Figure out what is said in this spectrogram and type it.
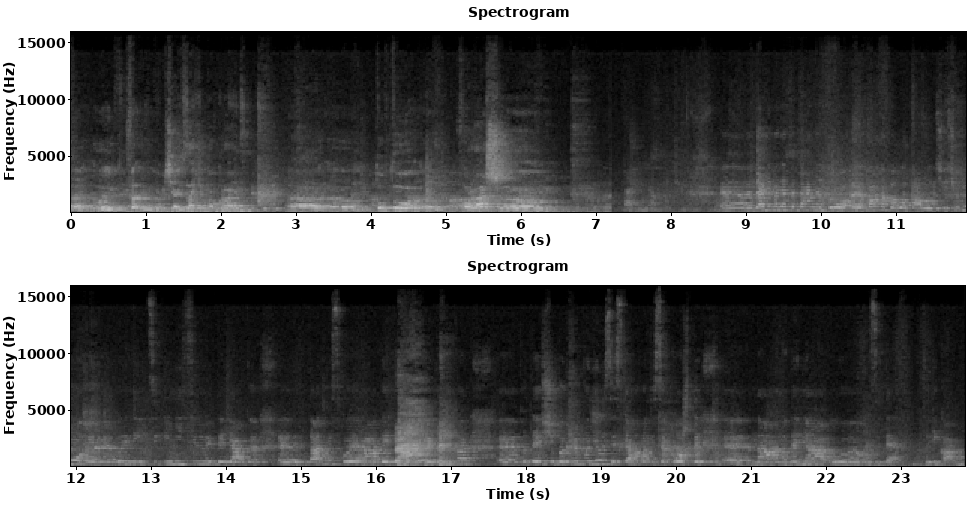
е, вибачаю, західноукраїнське. Е, е, Тобто вараж Е, Далі мене питання до пана Павла Павловича. Чому ви не ініціюєте як депутат міської ради, як лікар про те, щоб припинилися стягуватися кошти на надання УЗД за лікарню?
